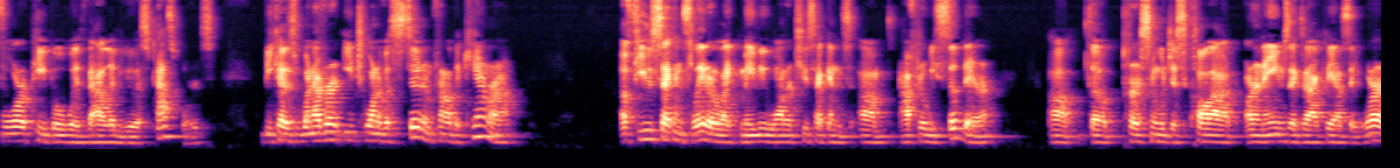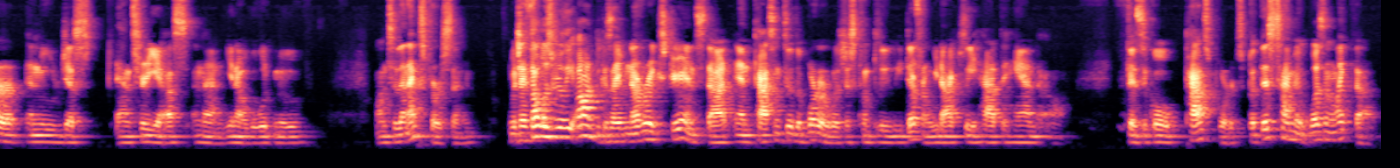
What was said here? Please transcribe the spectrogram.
for people with valid US passports. Because whenever each one of us stood in front of the camera, a few seconds later, like maybe one or two seconds um, after we stood there, uh, the person would just call out our names exactly as they were, and we would just answer yes, and then you know we would move on to the next person, which I thought was really odd because I've never experienced that, and passing through the border was just completely different. We'd actually had to hand out physical passports, but this time it wasn't like that.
